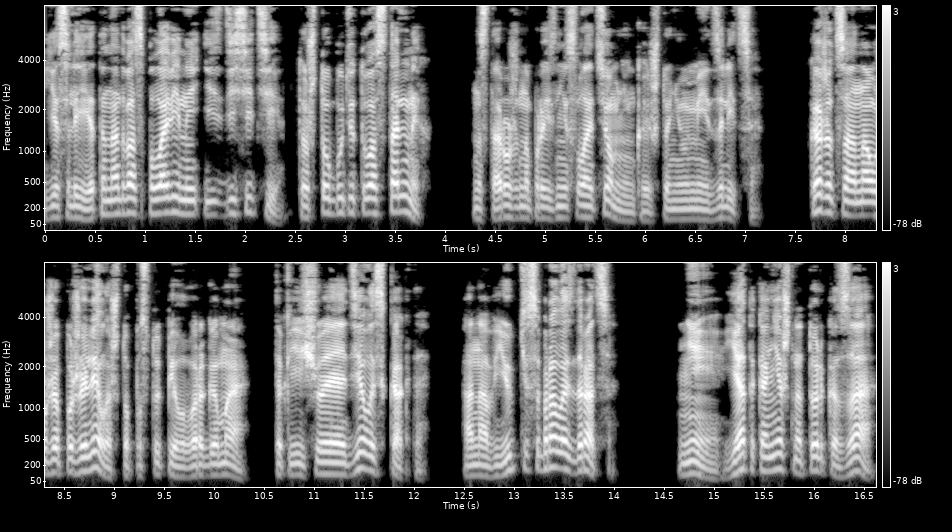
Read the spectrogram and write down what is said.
Если это на два с половиной из десяти, то что будет у остальных? Настороженно произнесла темненькая, что не умеет злиться. Кажется, она уже пожалела, что поступила в РГМА, так еще и оделась как-то. Она в юбке собралась драться. Не, я-то, конечно, только за,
